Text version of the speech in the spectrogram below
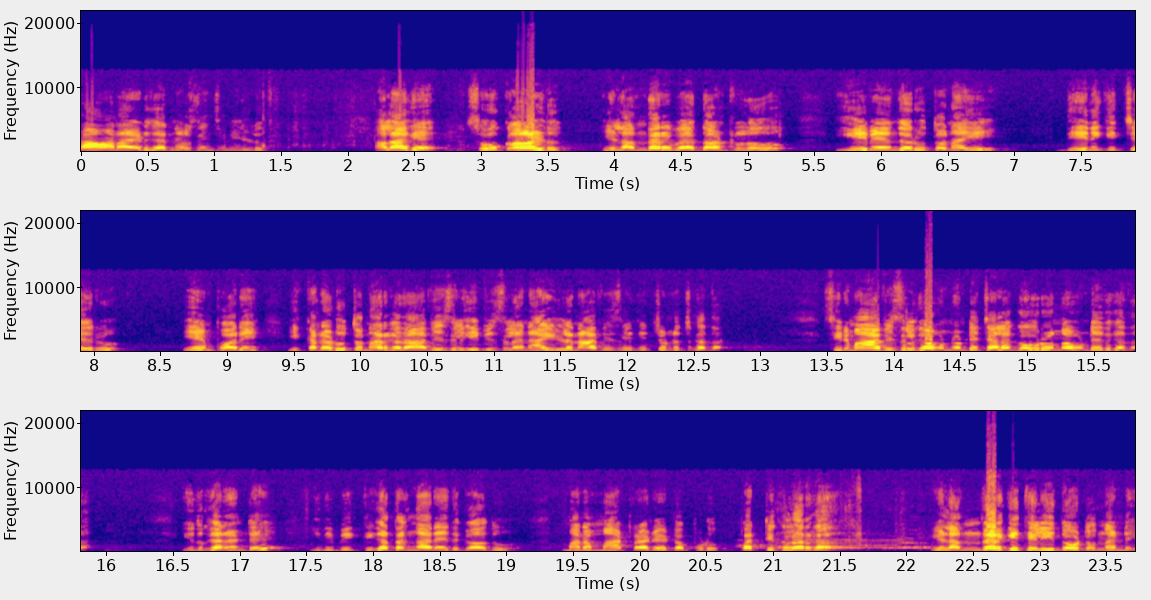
రామానాయుడు గారు నివసించిన ఇళ్ళు. అలాగే సోకాల్డ్ వీళ్ళందరి దాంట్లో ఏమేం జరుగుతున్నాయి దేనికి ఇచ్చారు ఏం పోనీ? ఇక్కడ అడుగుతున్నారు కదా ఆఫీసులు గీఫీసులు అని ఆ ఇళ్ళని ఆఫీసులకి ఇచ్చి ఉండొచ్చు కదా. సినిమా ఆఫీసులుగా ఉండుంటే చాలా గౌరవంగా ఉండేది కదా. ఎందుకనంటే ఇది వ్యక్తిగతంగా అనేది కాదు. మనం మాట్లాడేటప్పుడు పర్టికులర్గా వీళ్ళందరికీ తెలియదు ఒకటి ఉందండి.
